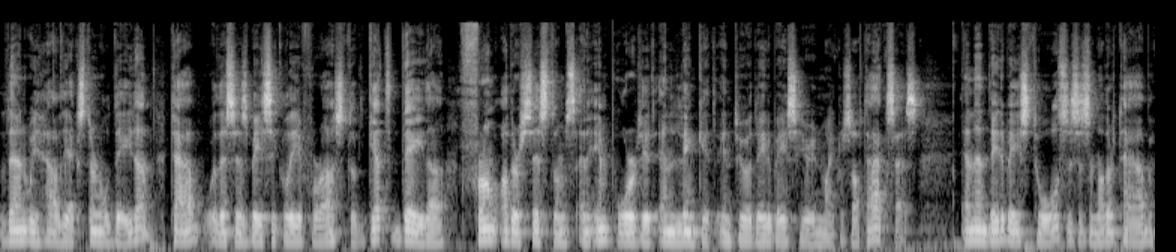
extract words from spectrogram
Then we have the External Data tab. This is basically for us to get data from other systems and import it and link it into a database here in Microsoft Access. And then Database Tools. This is another tab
